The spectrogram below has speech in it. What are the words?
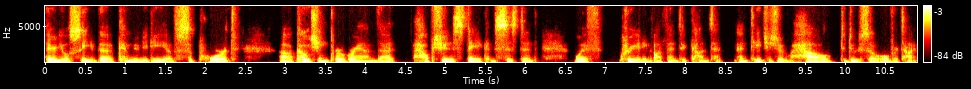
there you'll see the community of support uh, coaching program that helps you to stay consistent with creating authentic content and teaches you how to do so over time.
